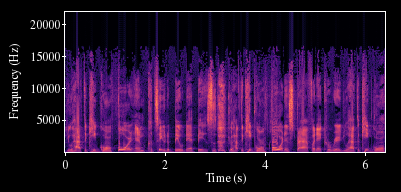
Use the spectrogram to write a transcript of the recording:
You have to keep going forward and continue to build that business. You have to keep going forward and strive for that career. You have to keep going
